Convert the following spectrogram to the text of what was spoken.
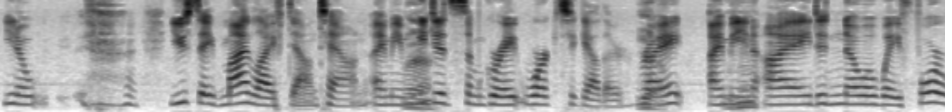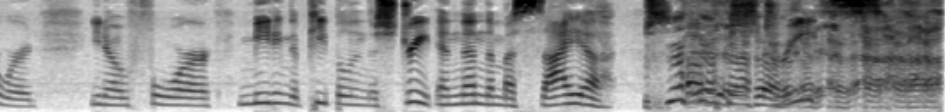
you know, you saved my life downtown. I mean, we did some great work together, Yeah. right? I mm-hmm. mean, I didn't know a way forward, you know, for meeting the people in the street and then the Messiah of the streets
